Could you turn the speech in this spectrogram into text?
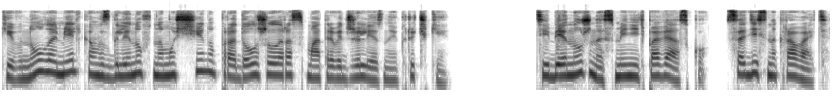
Кивнула, мельком взглянув на мужчину, продолжила рассматривать железные крючки. «Тебе нужно сменить повязку. Садись на кровать».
